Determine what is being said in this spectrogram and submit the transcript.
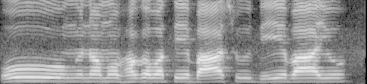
ওং নম ভগবতে বাসুদেবায়।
